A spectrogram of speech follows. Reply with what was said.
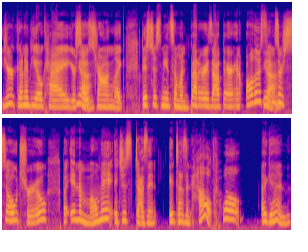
you're going to be okay. You're Yeah. so strong. Like this just means someone better is out there and all those Yeah. things are so true, but in the moment it just doesn't it doesn't help. Well, again,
